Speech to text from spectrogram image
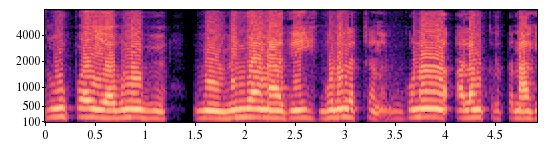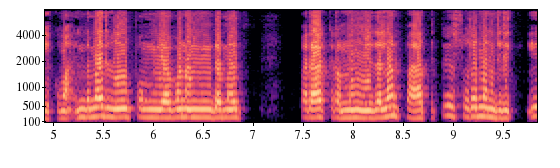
ரூபாய் அவனு விஞ்ஞானாதி குணலட்சண குண அலங்கிருத்தனாகி குமார் இந்த மாதிரி ரூபம் யவனம் இந்த மாதிரி பராக்கிரமம் இதெல்லாம் பார்த்துட்டு சுரமஞ்சலிக்கு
